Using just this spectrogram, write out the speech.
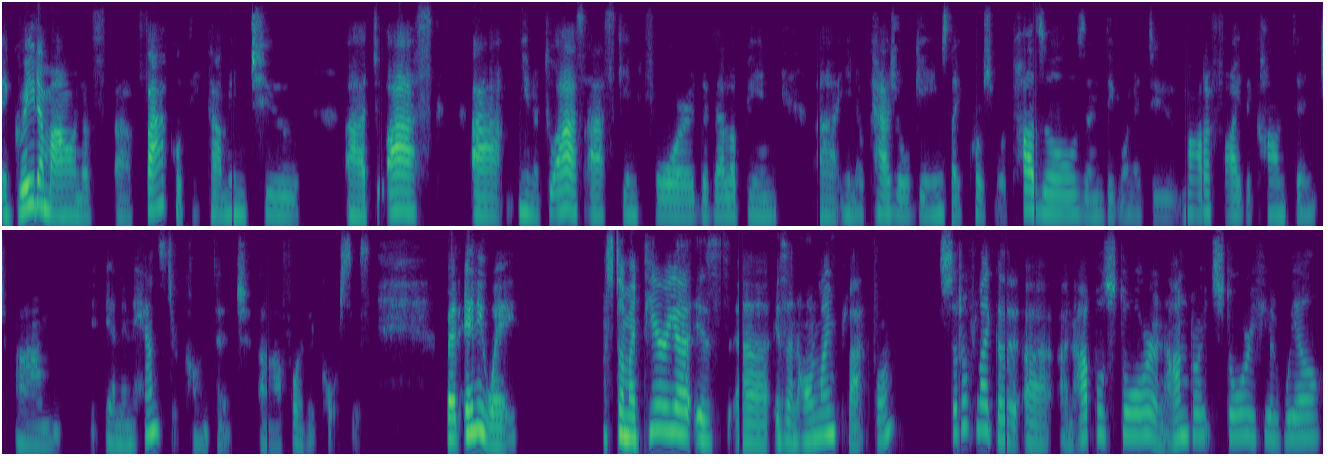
a great amount of uh, faculty coming to, uh, to ask, uh, you know, to us asking for developing uh, you know, casual games like crossword puzzles, and they wanted to modify the content um, and enhance their content uh, for their courses. But anyway, so Materia is uh, is an online platform, sort of like a, a, an Apple store, an Android store, if you will,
